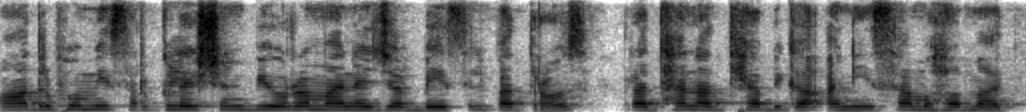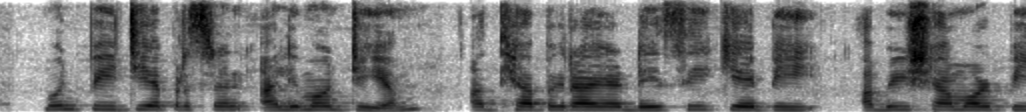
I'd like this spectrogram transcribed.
Mathrubhumi circulation bureau manager Basil Pathrose പ്രധാന അധ്യാപിക അനീസ മുഹമ്മദ് മുൻ P T A president Alimon T M അധ്യാപകരായ Daisy K P Abeeshamol P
